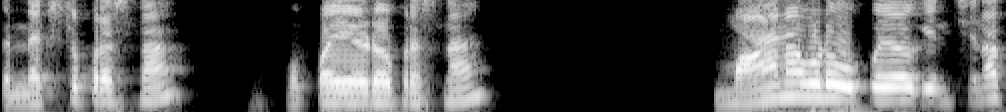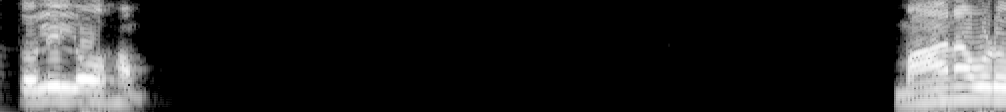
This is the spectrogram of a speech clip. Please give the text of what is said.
Next ప్రశ్న ముప్పై ఏడో ప్రశ్న. మానవుడు ఉపయోగించిన తొలి లోహం. మానవుడు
